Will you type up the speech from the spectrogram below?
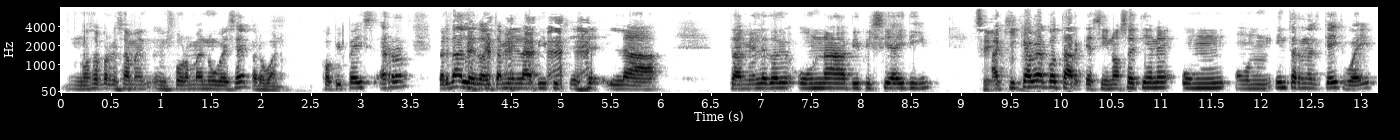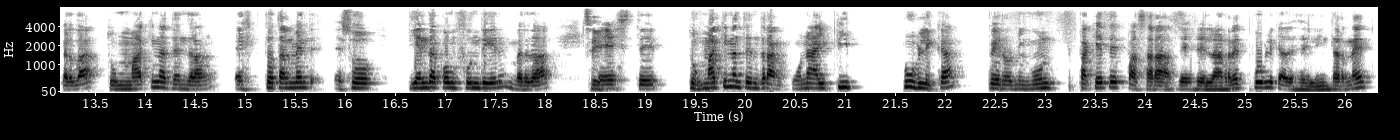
No sé por qué se llama en forma en VC, pero bueno, copy-paste error, ¿verdad? Le doy también la, la también le doy una VPC ID. Aquí cabe acotar que si no se tiene un, un, Internet Gateway, ¿verdad? Tus máquinas tendrán, es totalmente, eso tiende a confundir, ¿verdad? Este, tus máquinas tendrán una IP pública, pero ningún paquete pasará desde la red pública, desde el Internet,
